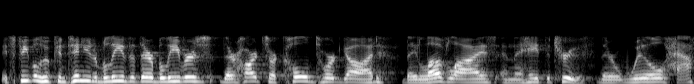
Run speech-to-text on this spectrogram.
It's people who continue to believe that they're believers. Their hearts are cold toward God. They love lies and they hate the truth. There will have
